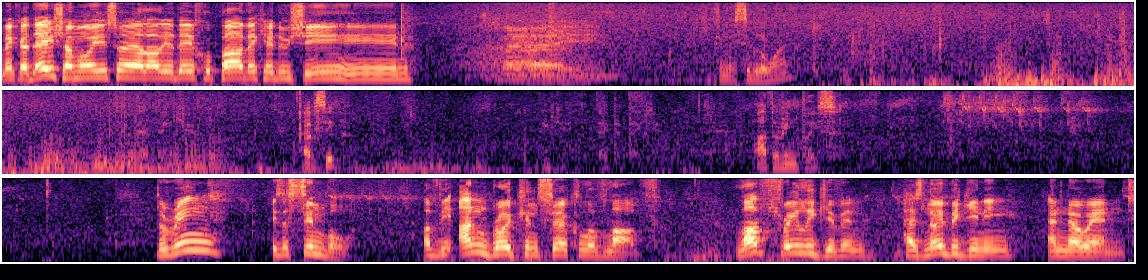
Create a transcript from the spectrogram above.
מקדש עמו ישראל על ידי חופה וקידושין. Give him a sip of the wine. Have a sip. Thank you. That, thank you. The ring, please. The ring is a symbol of the unbroken circle of love. Love freely given has no beginning and no end.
